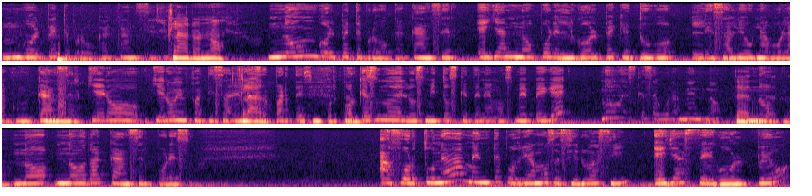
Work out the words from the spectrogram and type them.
un golpe te provoca cáncer. Claro, no no un golpe te provoca cáncer. Ella no por el golpe que tuvo le salió una bola con cáncer. No. Quiero, quiero enfatizar en claro, esa parte es porque es uno de los mitos que tenemos. Me pegué, no, es que seguramente no. That, no, that, no, no, no da cáncer por eso. Afortunadamente, podríamos decirlo así, ella se golpeó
